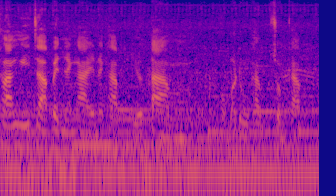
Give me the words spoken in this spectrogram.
ครั้งนี้จะเป็นยังไงนะครับ เดี๋ยวตามผมมาดูครับคุณผู้ชมครับ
